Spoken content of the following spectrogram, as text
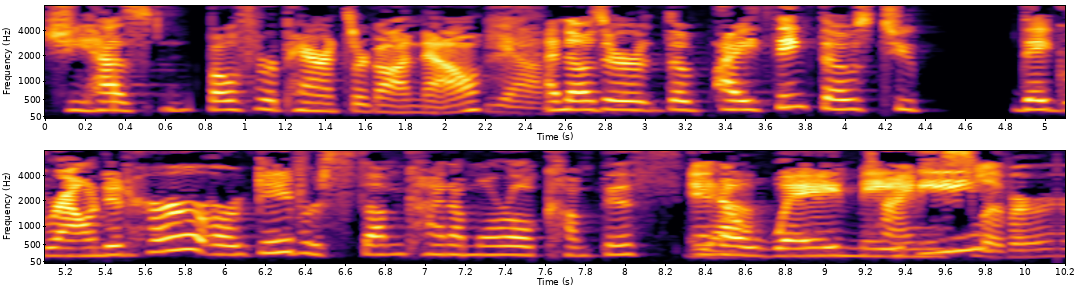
she has both her parents are gone now. Yeah. And those are the, I think those two, they grounded her or gave her some kind of moral compass in Yeah. a way, maybe. Tiny sliver.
